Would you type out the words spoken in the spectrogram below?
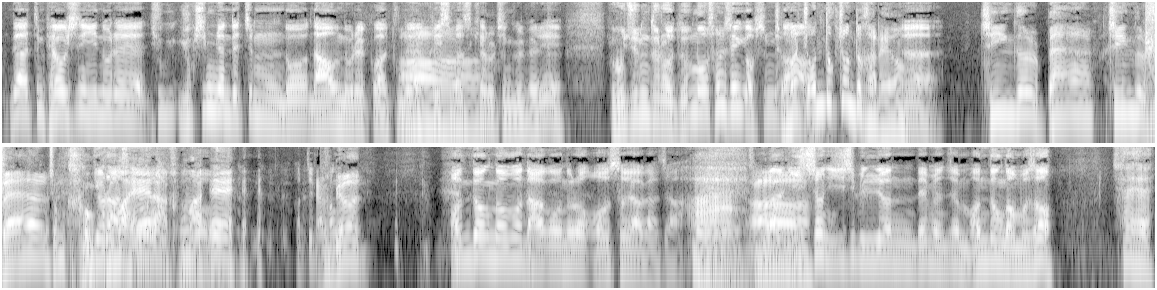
근데 하여튼 배우 씨는 이 노래 60년대쯤 나온 노래일 것 같은데 아. 크리스마스 캐롤 징글벨이 요즘 들어도 뭐 손색이 없습니다. 정말 쫀득쫀득하네요. 예. 징글벨, 징글벨. 좀 간결하세요. 그만해. 양변. 언덕 넘어 낙원으로 어서야 가자. 아, 정말 아. 2021년 되면 좀 언덕 넘어서 새해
